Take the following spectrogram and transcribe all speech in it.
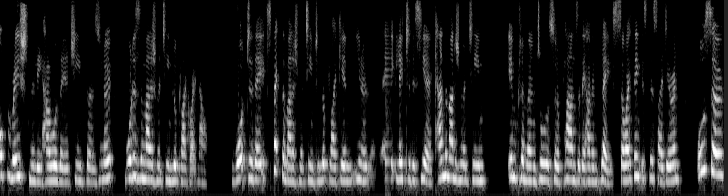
operationally, how will they achieve those? You know, what does the management team look like right now? What do they expect the management team to look like in, you know, later this year? Can the management team implement all the sort of plans that they have in place? So I think it's this idea. And also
